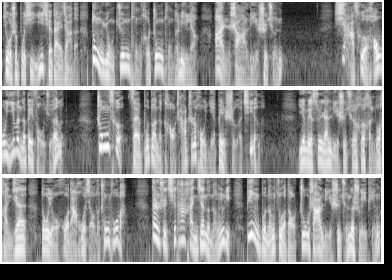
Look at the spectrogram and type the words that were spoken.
就是不惜一切代价的动用军统和中统的力量暗杀李士群。下策毫无疑问的被否决了，中策在不断的考察之后也被舍弃了。因为虽然李士群和很多汉奸都有或大或小的冲突吧，但是其他汉奸的能力并不能做到诛杀李士群的水平，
